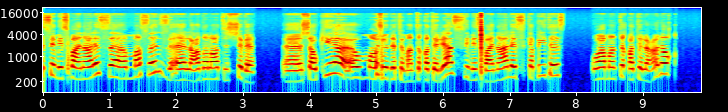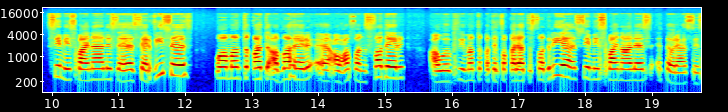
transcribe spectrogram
semispinalis muscles العضلات الشبه شوكية موجودة في منطقة الرأس semispinalis capitis ومنطقة العنق semispinalis cervicis ومنطقة الظهر أو عفوا الصدر. أو في منطقة الفقرات الصدرية semispinalis thoracis.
